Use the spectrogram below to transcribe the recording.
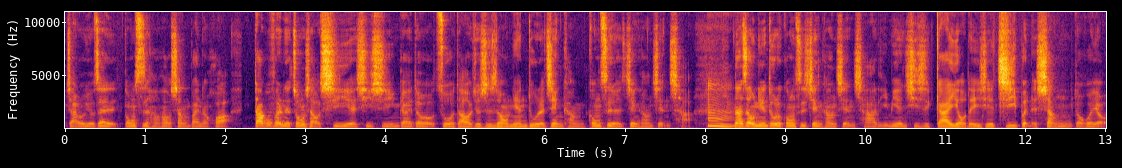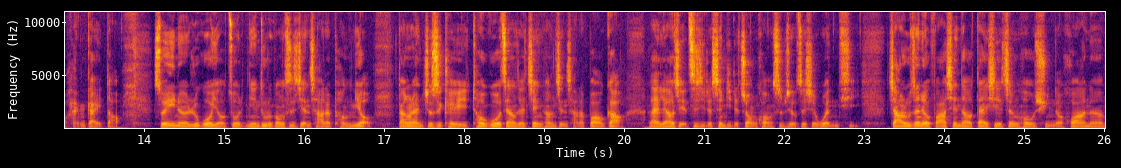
假如有在公司行号上班的话，大部分的中小企业其实应该都有做到，就是这种年度的健康公司的健康检查。嗯，那这种年度的公司健康检查里面，其实该有的一些基本的项目都会有涵盖到。所以呢，如果有做年度的公司检查的朋友，当然就是可以透过这样的健康检查的报告来了解自己的身体的状况是不是有这些问题。假如真的有发现到代谢症候群的话话呢，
